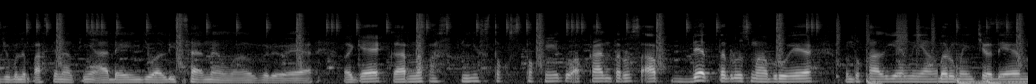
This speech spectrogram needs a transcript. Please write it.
jubilin pasti nantinya ada yang jual di sana bro ya. Oke? Karena pastinya stok-stoknya itu akan terus update terus bro ya. Untuk kalian yang baru main CODM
